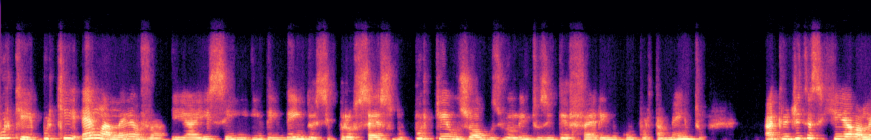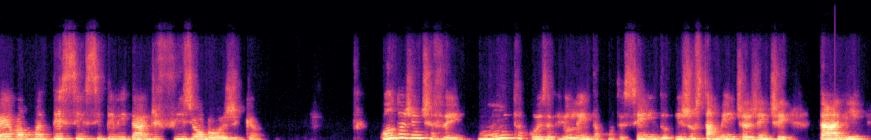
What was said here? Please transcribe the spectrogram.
por quê? Porque ela leva, e aí sim, entendendo esse processo do porquê os jogos violentos interferem no comportamento, acredita-se que ela leva a uma dessensibilidade fisiológica. Quando a gente vê muita coisa violenta acontecendo, e justamente a gente está ali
